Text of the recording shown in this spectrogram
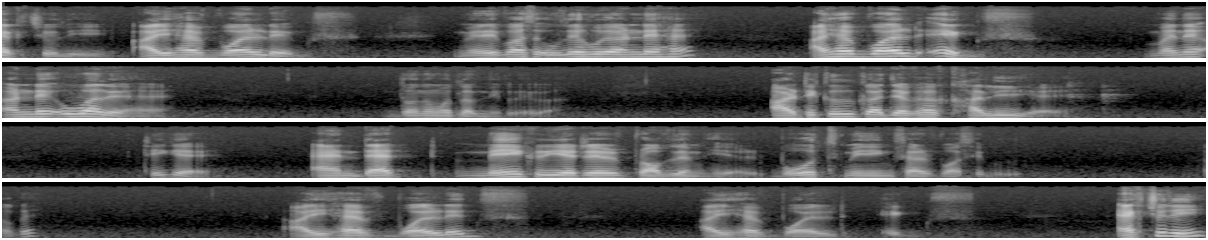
actually I have boiled eggs मेरे पास उबले हुए अंडे हैं। आई हैव बॉइल्ड एग्स मैंने अंडे उबाले हैं। दोनों मतलब निकलेगा। आर्टिकल का जगह खाली है, ठीक है? And that may create a problem here both meanings are possible okay I have boiled eggs I have boiled eggs actually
